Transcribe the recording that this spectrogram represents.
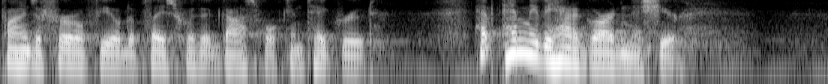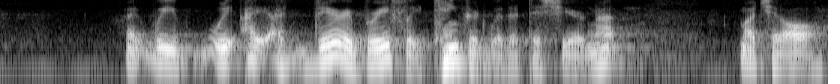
finds a fertile field, a place where the gospel can take root. How, how many of you had a garden this year? We, we, I, I very briefly tinkered with it this year, not much at all.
